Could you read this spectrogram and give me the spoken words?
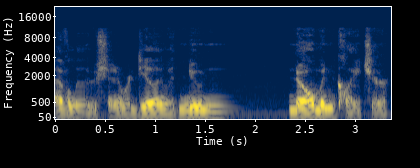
evolution and we're dealing with new nomenclature.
